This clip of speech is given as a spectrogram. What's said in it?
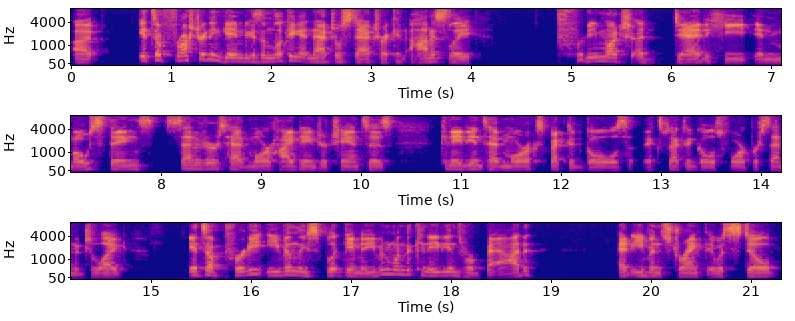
Uh, it's a frustrating game because I'm looking at natural stat trick and honestly, pretty much a dead heat in most things. Senators had more high danger chances. Canadians had more expected goals, expected goals for percentage. Like it's a pretty evenly split game. And even when the Canadians were bad at even strength, it was still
